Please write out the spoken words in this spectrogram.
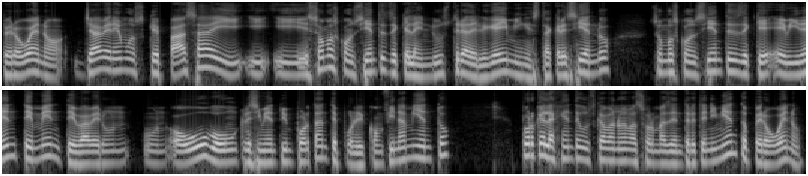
Pero bueno, ya veremos qué pasa y, somos conscientes de que la industria del gaming está creciendo. Somos conscientes de que evidentemente va a haber un, un, o hubo un crecimiento importante por el confinamiento, porque la gente buscaba nuevas formas de entretenimiento, pero bueno,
